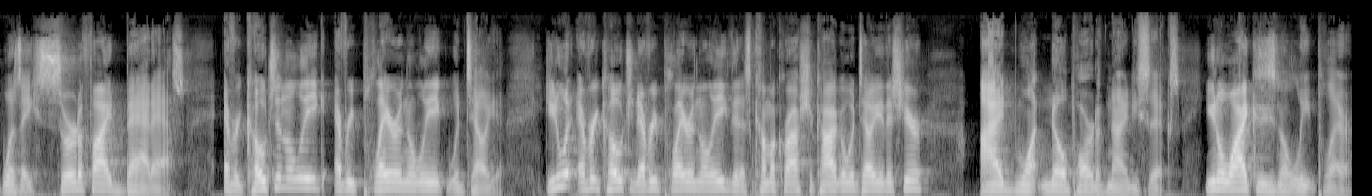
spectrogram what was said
was a certified badass. Every coach in the league, every player in the league would tell you. Do you know what every coach and every player in the league that has come across Chicago would tell you this year? I want no part of 96. You know why? Because he's an elite player.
